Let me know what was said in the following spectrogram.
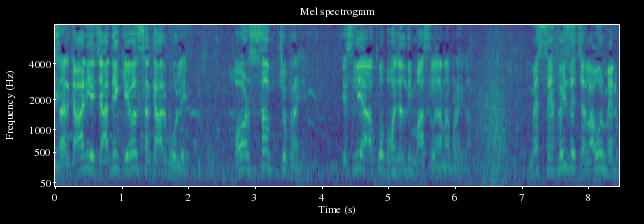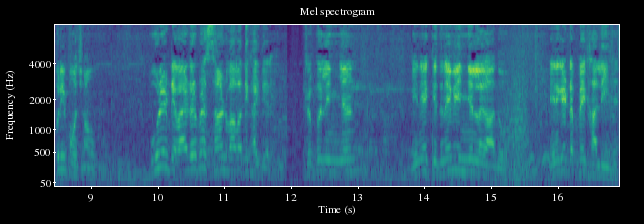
सरकार ये चाहती केवल सरकार बोले और सब चुप रहे। इसलिए आपको बहुत जल्दी मास्क लगाना पड़ेगा। मैं सेफई से चला हूँ मैनपुरी पहुँचा हूँ पूरे डिवाइडर पर सांड बाबा दिखाई दे रहे हैं। ट्रिपल इंजन, इन्हें कितने भी इंजन लगा दो। इनके डब्बे खाली हैं।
